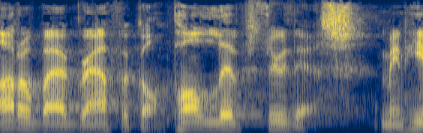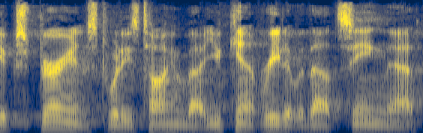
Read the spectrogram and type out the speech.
autobiographical. Paul lived through this. I mean, he experienced what he's talking about. You can't read it without seeing that.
